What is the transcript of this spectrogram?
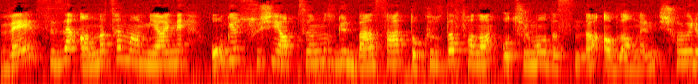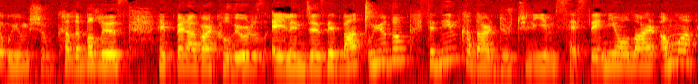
Ve size anlatamam yani o gün sushi yaptığımız gün ben saat 9'da falan oturma odasında ablamların şöyle uyumuşum. Kalabalığız, hep beraber kalıyoruz, eğleneceğiz diye ben uyudum. İstediğim kadar dürtüleyeyim, sesleniyorlar ama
